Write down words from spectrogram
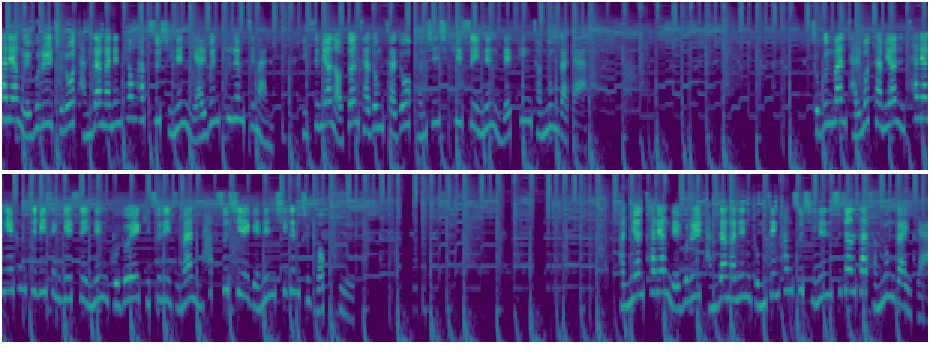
차량 외부를 주로 담당하는 형 학수 씨는 얇은 필름지만 있으면 어떤 자동차도 변신시킬 수 있는 랩핑 전문가다. 조금만 잘못하면 차량에 흠집이 생길 수 있는 고도의 기술이지만 학수 씨에게는 식은 죽 먹기. 반면 차량 내부를 담당하는 동생 항수 씨는 수전사 전문가이다.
